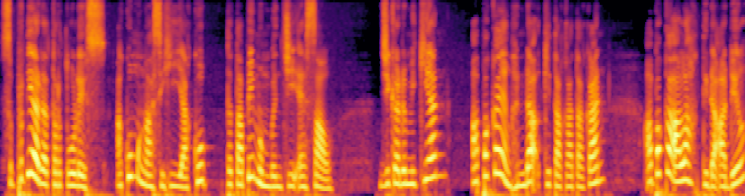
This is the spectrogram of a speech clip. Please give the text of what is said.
Seperti ada tertulis, aku mengasihi Yakub tetapi membenci Esau. Jika demikian, apakah yang hendak kita katakan? Apakah Allah tidak adil?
